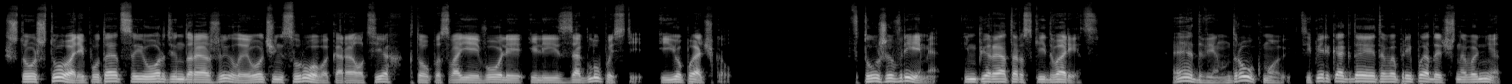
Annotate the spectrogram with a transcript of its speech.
что-что, а репутацией орден дорожил и очень сурово карал тех, кто по своей воле или из-за глупости ее пачкал. В то же время императорский дворец. «Эдвин, друг мой, теперь, когда этого припадочного нет,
